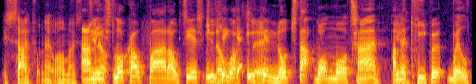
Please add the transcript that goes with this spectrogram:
He's side footing it almost. And you know- he's, look how far out he is. He can what, get, he uh, can nudge that one more time, and Yeah. the keeper will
